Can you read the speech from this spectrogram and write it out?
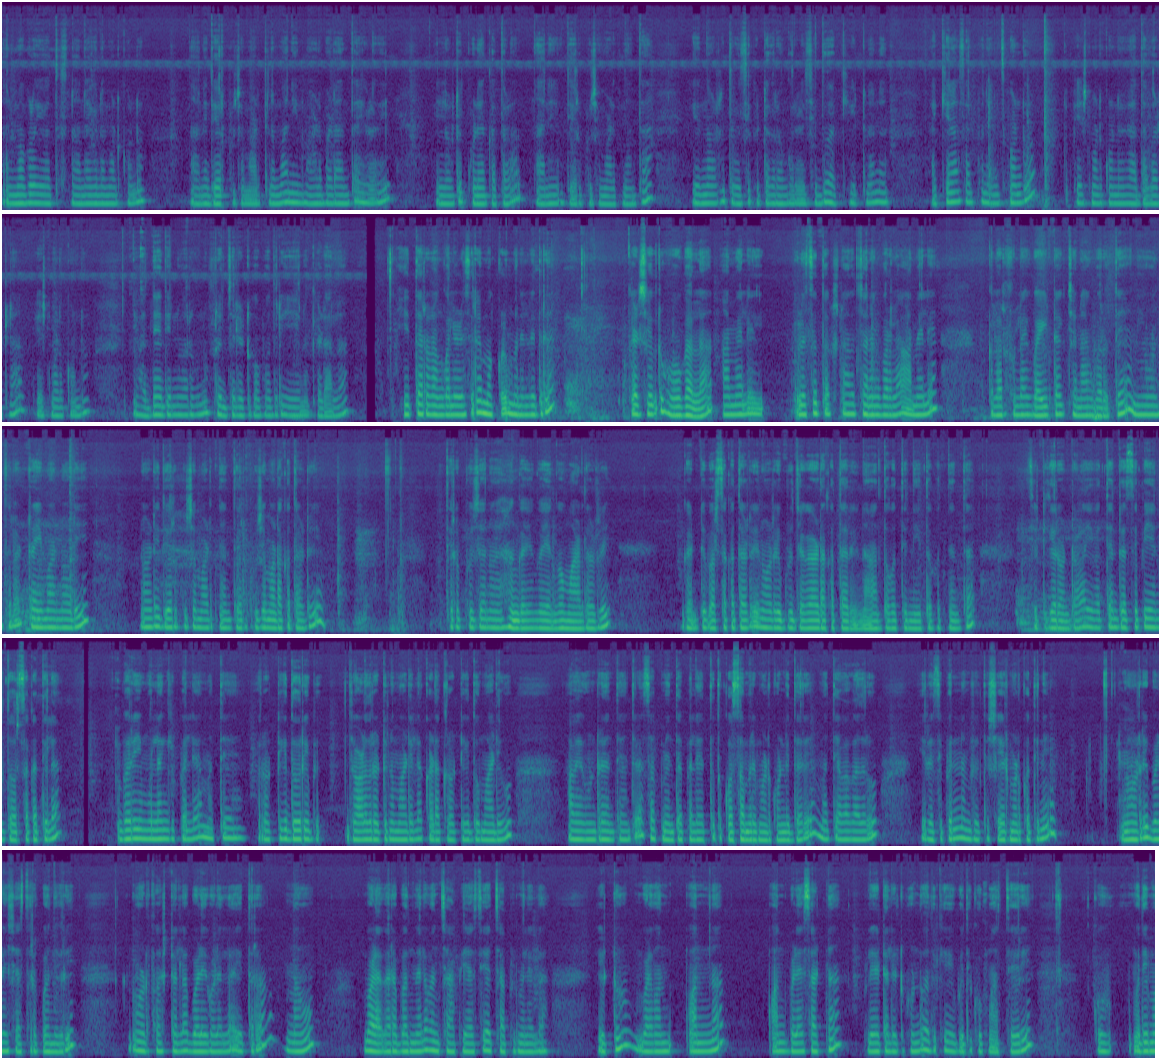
ನನ್ನ ಮಗಳು ಇವತ್ತು ಸ್ನಾನ ಗಿನ ಮಾಡಿಕೊಂಡು, ನಾನೇ ದೇವ್ರ ಪೂಜೆ ಮಾಡ್ತೀನಮ್ಮ, ನೀನು ಮಾಡಬೇಡ ಅಂತ ಹೇಳಿ ಇಲ್ಲಿ ನೋಡ್ರಿ ಕುಣಿಯಕತ್ತಾಳ ನಾನೇ ದೇವ್ರ ಪೂಜೆ ಮಾಡ್ತೀನಿ ಅಂತ. ಇದು ನೋಡ್ರಿ ತುಳಸಿ ಕಟ್ಟೆಗೆ ರಂಗೋಲಿ ಇಳಿಸಿದ್ದು, ಅಕ್ಕಿ ಹಿಟ್ಟನ್ನ ನಾನು ಅಕ್ಕಿನ ಸ್ವಲ್ಪ ನೆನೆಸ್ಕೊಂಡು ಪೇಸ್ಟ್ ಮಾಡ್ಕೊಂಡು ಅರ್ಧ ಬಟ್ಲ ಪೇಸ್ಟ್ ಮಾಡಿಕೊಂಡು. ನೀವು ಹದಿನೈದು ದಿನವರೆಗೂ ಫ್ರಿಜ್ಜಲ್ಲಿ ಇಟ್ಕೊಬೋದು ರೀ ಏನು ಕೆಡಲ್ಲ. ಈ ಥರ ರಂಗೋಲಿ ಇಳಿಸಿದ್ರೆ ಮಕ್ಕಳು ಮನೇಲಿದ್ದರೆ ಕೆಡಿಸಿದ್ರು ಹೋಗಲ್ಲ. ಆಮೇಲೆ ಇಳಿಸಿದ ತಕ್ಷಣ ಅದು ಚೆನ್ನಾಗಿ ಬರಲ್ಲ. ಆಮೇಲೆ ಕಲರ್ಫುಲ್ಲಾಗಿ ವೈಟಾಗಿ ಚೆನ್ನಾಗಿ ಬರುತ್ತೆ. ನೀವು ಒಂದ್ಸಲ ಟ್ರೈ ಮಾಡಿ ನೋಡಿ. ನೋಡಿ, ದೇವ್ರ ಪೂಜೆ ಮಾಡ್ತೀನಿ ಅಂತ ದೇವ್ರ ಪೂಜೆ ಮಾಡಕತ್ತಾಳ್ರಿ. ದೇವ್ರ ಪೂಜೆನೂ ಹಂಗೆ ಹಿಂಗೆ ಹೆಂಗೋ ಮಾಡ್ದಳ್ರಿ. ಗಂಟೆ ಬರ್ಸಕತ್ತಾಳ್ರಿ. ನೋಡ್ರಿ, ಇಬ್ರು ಜಗ ಆಡಕತ್ತಾರ್ರಿ ನಾನು ತೊಗೋತೀನಿ, ನೀ ತೊಗೋತೀನಿ ಅಂತ ಸಿಟ್ಟಿಗೆ ಹೊಂಟಾಳ. ಇವತ್ತೇನು ರೆಸಿಪಿ ಏನು ತೋರ್ಸಕತ್ತಿಲ್ಲ. ಬರೀ ಮೂಲಂಗಿ ಪಲ್ಯ ಮತ್ತು ರೊಟ್ಟಿಗೆ ದೋರಿ ಜೋಳದ ರೊಟ್ಟಿನೂ ಮಾಡಿಲ್ಲ ಖಡಕ್ ರೊಟ್ಟಿದ್ದು ಮಾಡಿವು. ಅವೇ ಉಂಡ್ರೆ ಅಂತ ಅಂತೇಳಿ ಸ್ವಲ್ಪ ಮೆಂತ್ಯ ಪಲ್ಯ ಎತ್ತದು ಕೊಸಂಬರಿ ಮಾಡ್ಕೊಂಡಿದ್ದಾರೆ. ಮತ್ತು ಯಾವಾಗಾದರೂ ಈ ರೆಸಿಪಿನ ನಮ್ಮ ಜೊತೆ ಶೇರ್ ಮಾಡ್ಕೊತೀನಿ. ನೋಡಿರಿ ಬಳೆ ಶಾಸ್ತ್ರಕ್ಕೆ ಬಂದಿವ್ರಿ. ನೋಡಿ ಫಸ್ಟೆಲ್ಲ ಬಳೆಗಳೆಲ್ಲ ಈ ಥರ ನಾವು ಬಳಗಾರ ಬಂದಮೇಲೆ ಒಂದು ಚಾಪಿ ಹಾಸಿ ಆ ಚಾಪಿ ಮೇಲೆಲ್ಲ ಇಟ್ಟು ಬಳ ಒಂದು ಒಂದನ್ನ ಒಂದು ಬಳೆ ಸಟ್ಟನ್ನ ಪ್ಲೇಟಲ್ಲಿ ಇಟ್ಕೊಂಡು ಅದಕ್ಕೆ ವಿಭೂತಿ ಕುಕ್ಮ ಹಚ್ತೀವಿ ರೀ ಕು ಮದುವೆ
